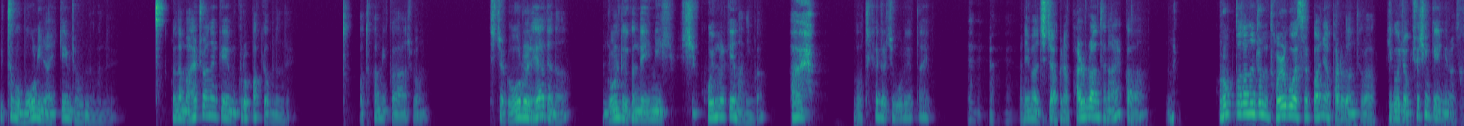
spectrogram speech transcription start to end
유튜브 뭐 올리냐? 이 게임 접으면 근데. 그나마 할 줄 아는 게임 그룹밖에 없는데. 어떡합니까 좀? 진짜 롤을 해야 되나? 롤도 근데 이미 10 고인물 게임 아닌가? 아휴. 이거 어떻게 해야 될지 모르겠다 이거. 아니면 진짜 그냥 발로란트나 할까? 그룹보다는 좀 덜 고했을 거 아니야, 발로란트가. 비교적 최신 게임이라서.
